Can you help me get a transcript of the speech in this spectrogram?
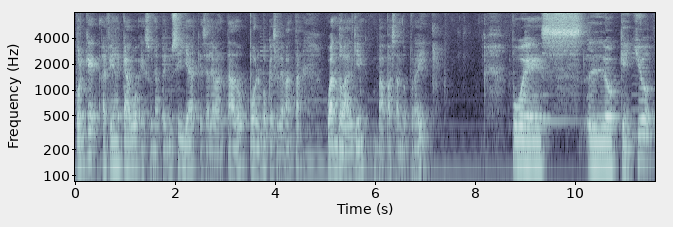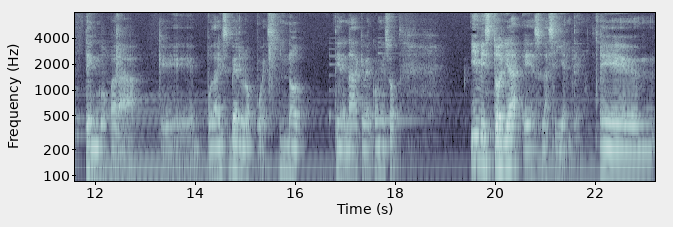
Porque al fin y al cabo es una pelucilla que se ha levantado, polvo que se levanta cuando alguien va pasando por ahí. Pues lo que yo tengo para que podáis verlo, pues no tiene nada que ver con eso. Y mi historia es la siguiente. Em,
